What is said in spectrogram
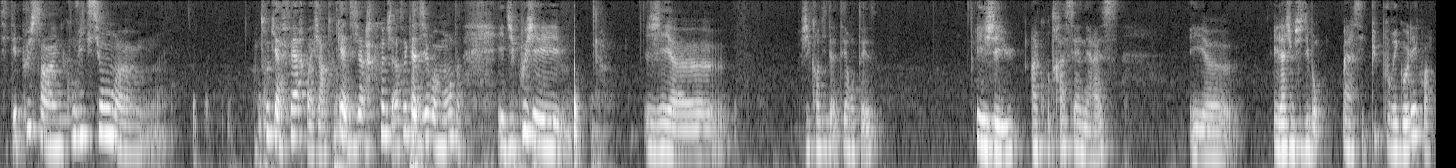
C'était plus un- une conviction, un truc à faire quoi. J'ai un truc à dire, j'ai un truc à dire au monde. Et du coup, j'ai j'ai j'ai candidaté en thèse et j'ai eu un contrat CNRS. Et, euh, et là, je me suis dit bon, bah, c'est plus pour rigoler quoi.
